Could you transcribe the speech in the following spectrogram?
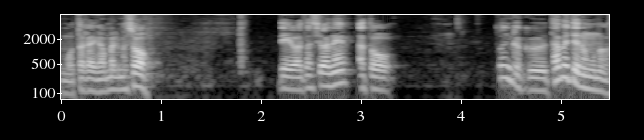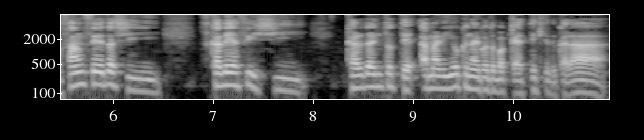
もうお互い頑張りましょう。で、私はね、あと、とにかく食べてるものが酸性だし、疲れやすいし、体にとってあまり良くないことばっかやってきてるから、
